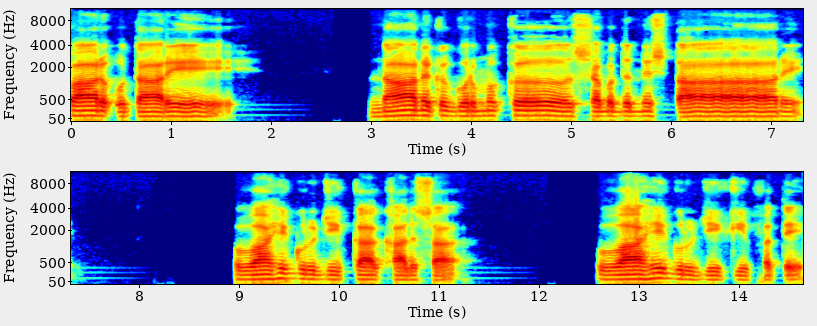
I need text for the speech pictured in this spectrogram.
ਪਾਰ ਉਤਾਰੇ। ਨਾਨਕ ਗੁਰਮੁਖ ਸ਼ਬਦ ਨਿਸਤਾਰੇ। ਵਾਹਿਗੁਰੂ ਜੀ ਕਾ ਖਾਲਸਾ, ਵਾਹਿਗੁਰੂ ਜੀ ਕੀ ਫਤਿਹ।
